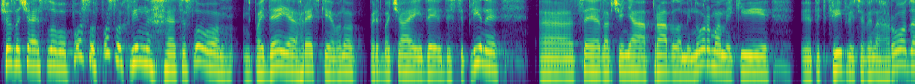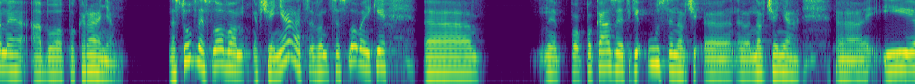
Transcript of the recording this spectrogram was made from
Що означає слово послух? Послух він е, це слово пайдея грецьке, воно передбачає ідею дисципліни. Е, Це навчання правилам і нормам, які е, підкріплюються винагородами або покаранням. Наступне слово вчення це, це слово, яке показує таке усне навч- е, е, навчання. І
